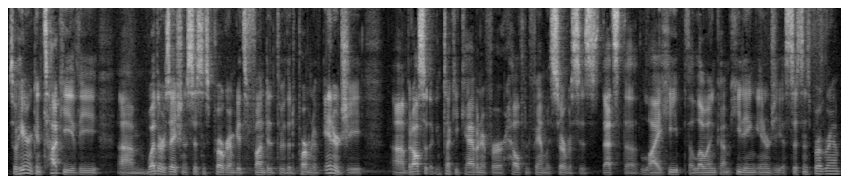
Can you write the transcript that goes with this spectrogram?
So here in Kentucky, the um, Weatherization Assistance Program gets funded through the Department of Energy, uh, but also the Kentucky Cabinet for Health and Family Services. That's the LIHEAP, the Low Income Heating Energy Assistance Program.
